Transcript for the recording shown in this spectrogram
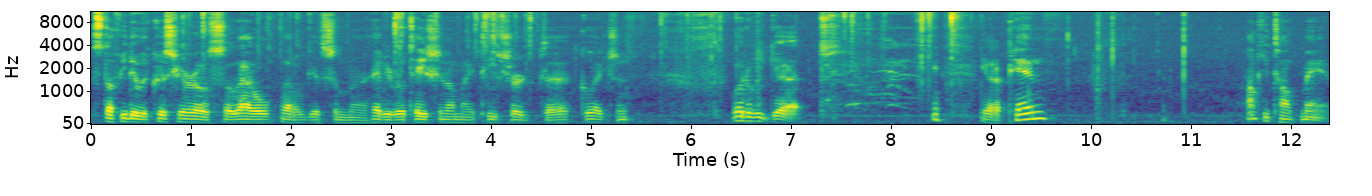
stuff he did with Chris Hero. So that'll that'll get some uh, heavy rotation on my T-shirt uh, collection. What do we got? you got a pin. Honky Tonk Man.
